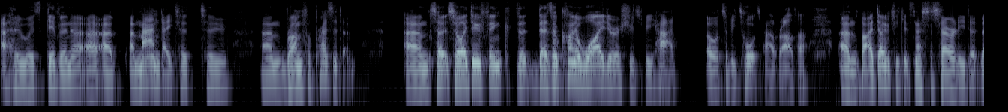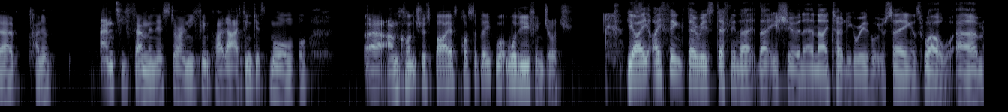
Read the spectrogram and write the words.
uh, who was given a, a, a mandate to, to um, run for president. Um, so, so I do think that there's a kind of wider issue to be had, or to be talked about rather. Um, but I don't think it's necessarily that they're kind of anti-feminist or anything like that. I think it's more uh, unconscious bias, possibly. What, what do you think, George? Yeah, I, I think there is definitely that, that issue, and, and I totally agree with what you're saying as well. Um,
